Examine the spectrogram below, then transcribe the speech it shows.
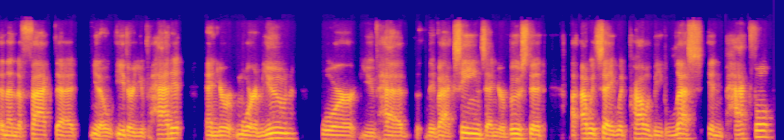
And then the fact that, you know, either you've had it and you're more immune or you've had the vaccines and you're boosted, I would say would probably be less impactful,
